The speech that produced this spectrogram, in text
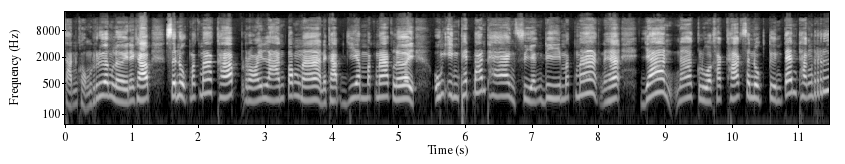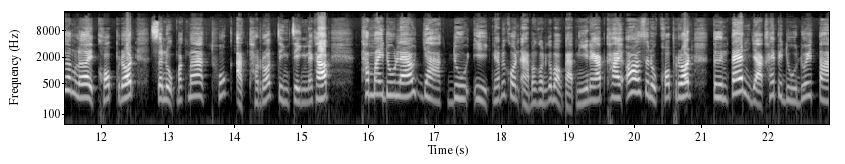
สันของเรื่องเลยนะครับ สนุกมากๆครับ ร้อยล้านต้องมานะครับ เยี่ยมมากๆเลย อุ้งอิงเพชรบ้านแพงเสียงดีมากๆนะฮะย่านน่ากลัวคักๆสนุกตื่นเต้นทั้งเรื่องเลย ครบรถสนุกมากๆ ทุกอัธรสจริง ๆ นะครับ ทำไมดูแล้วอยากดูอีกนะทุกคนอะบางคนก็บอกแบบนี้นะครับคายอ้อสนุกครบรถ ตื่นเต้นอยากให้ไปดูด้วยตา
